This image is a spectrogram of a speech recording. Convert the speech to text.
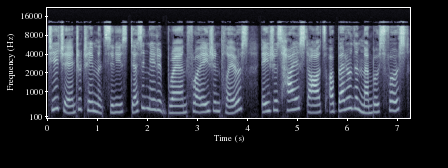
THA Entertainment City's designated brand for Asian players. Asia's highest odds are better than members first,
